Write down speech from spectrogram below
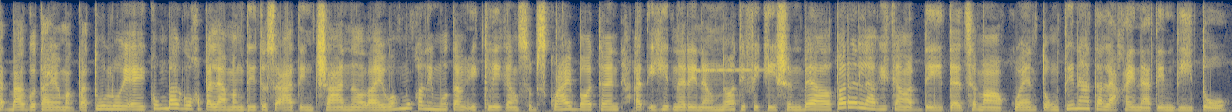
At bago tayo magpatuloy ay kung bago ka pa lamang dito sa ating channel ay huwag mo kalimutang i-click ang subscribe button at i-hit na rin ang notification bell para lagi kang updated sa mga kwentong tinatalakay natin dito.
